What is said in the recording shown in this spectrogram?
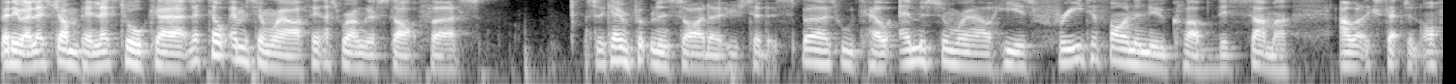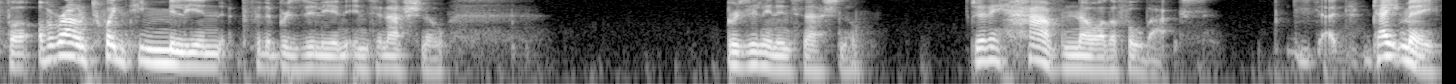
But anyway, let's jump in. Let's talk. Uh, let's talk Emerson Royal. I think that's where I'm going to start first. So it came from Football Insider, who said that Spurs will tell Emerson Royal he is free to find a new club this summer and will accept an offer of around 20 million for the Brazilian international. Brazilian international do they have no other fullbacks? Take me.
